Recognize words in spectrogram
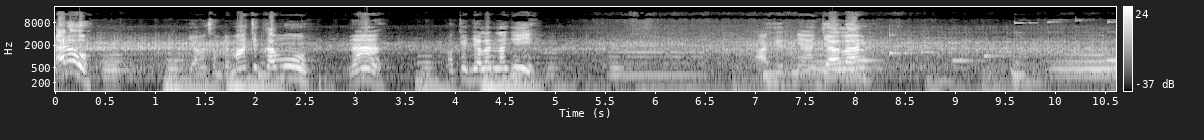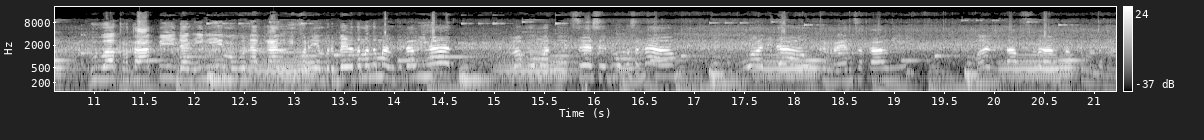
Aduh, jangan sampai macet kamu. Nah, oke jalan lagi. Akhirnya jalan dua kereta api dan ini menggunakan liver yang berbeda teman-teman kita lihat lokomotif CC 206 wadidaw keren sekali. Mantap serantap teman-teman.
